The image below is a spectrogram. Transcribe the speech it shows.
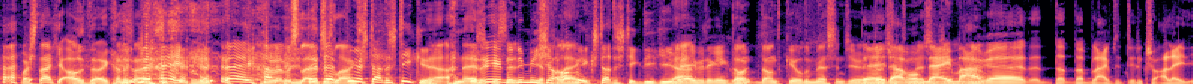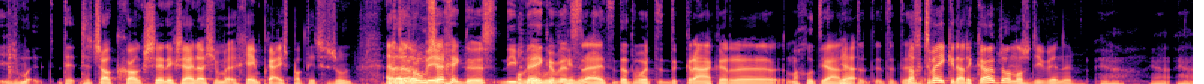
Waar staat je auto? Ik ga er zo Nee, nee. met mijn dit sleutels zijn puur statistieken. Ja, nee, dus dat is het. de Je Michel hebt gelijk. Abink statistiek die ik hier Ja, even erin gooi. Don't, don't kill the messenger. Nee, daarom. messenger. Nee, maar Ja. eh, dat, dat blijft natuurlijk zo. Alleen, je moet, dit, het zou krankzinnig zijn als je geen prijs pakt dit seizoen. En dan daarom weer- zeg ik dus, die bekerwedstrijd, dat wordt de kraker. eh, maar goed, ja. Ja. Dat, dat, Nog twee keer naar de Kuip dan als die winnen. ja, ja, ja,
